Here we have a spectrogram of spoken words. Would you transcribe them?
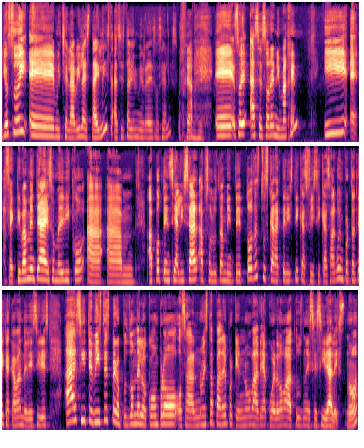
yo soy eh, Michelle Ávila Stylist, así está bien en mis redes sociales. Eh, soy asesora en imagen y eh, efectivamente a eso me dedico a, a, mm, a potencializar absolutamente todas tus características físicas. Algo importante que acaban de decir es, ah, sí, te vistes, pero pues ¿dónde lo compro? O sea, no está padre porque no va de acuerdo a tus necesidades, ¿no?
